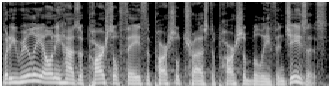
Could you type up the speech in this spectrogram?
but he really only has a partial faith, a partial trust, a partial belief in Jesus.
